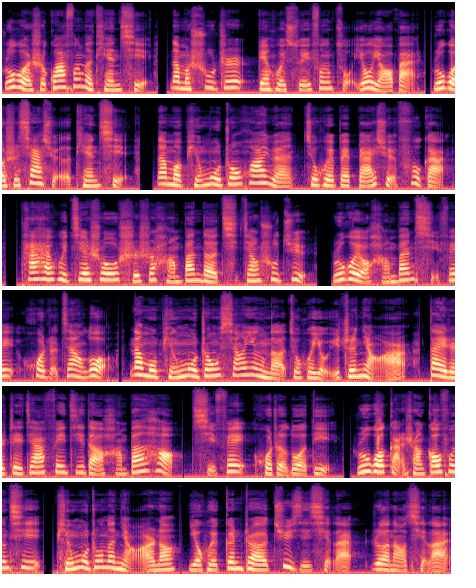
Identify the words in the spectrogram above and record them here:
如果是刮风的天气，那么树枝便会随风左右摇摆；如果是下雪的天气，那么屏幕中花园就会被白雪覆盖。它还会接收实时航班的起降数据。如果有航班起飞或者降落，那么屏幕中相应的就会有一只鸟儿带着这架飞机的航班号起飞或者落地。如果赶上高峰期，屏幕中的鸟儿呢也会跟着聚集起来，热闹起来。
